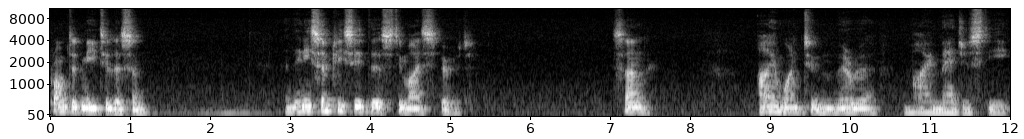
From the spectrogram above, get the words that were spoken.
prompted me to listen. And then He simply said this to my spirit Son, I want to mirror my majesty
